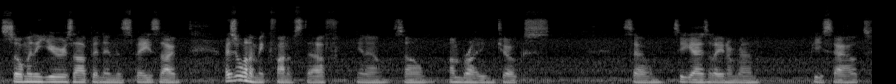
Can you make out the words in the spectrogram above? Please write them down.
so many years I've been in the space I I just want to make fun of stuff you know? So I'm writing jokes. So see you guys later man. Peace out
